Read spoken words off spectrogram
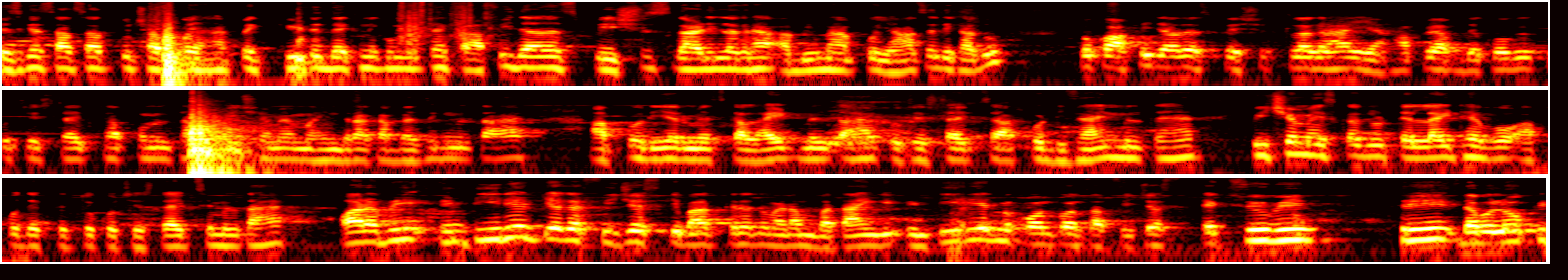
इसके साथ साथ कुछ आपको यहाँ पे किट देखने को मिलते हैं। काफ़ी ज़्यादा स्पेशियस गाड़ी लग रहा है। अभी मैं आपको यहाँ से दिखा दूँ। तो काफ़ी ज़्यादा स्पेशियस लग रहा है। यहाँ पे आप देखोगे कुछ इस टाइप से आपको मिलता है। पीछे में महिंद्रा का बेसिक मिलता है। आपको रियर में इसका लाइट मिलता है। कुछ इस टाइप से आपको डिज़ाइन मिलते हैं। पीछे में इसका जो टेल लाइट है, वो आपको देख सकते हो कुछ इस टाइप से मिलता है। और अभी इंटीरियर की अगर फीचर्स की बात करें तो मैडम बताएँगे इंटीरियर में कौन कौन सा features XUV three double O की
